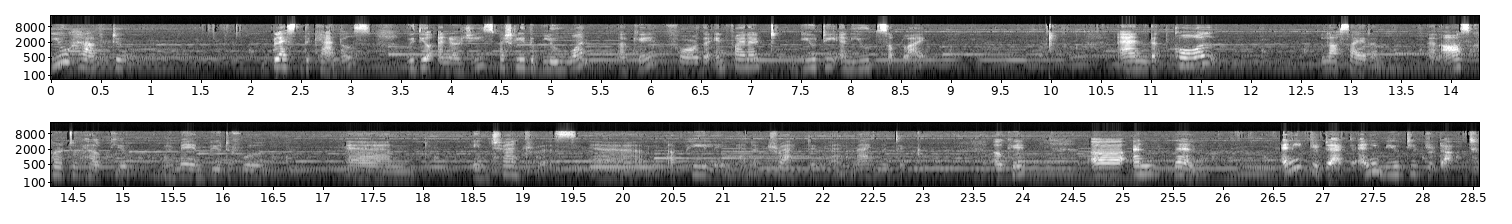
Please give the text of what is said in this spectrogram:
You have to bless the candles with your energy especially the blue one okay for the infinite beauty and youth supply. And call La Sirene and ask her to help you remain beautiful and enchantress and appealing and attractive and magnetic. Okay? Uh, and then any product any beauty product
